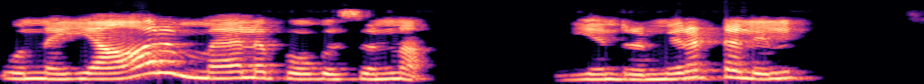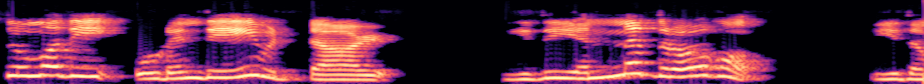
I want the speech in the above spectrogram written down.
உன்னை யாரும் மேல போக சொன்னா? என்ற மிரட்டலில் சுமதி உடைந்தே விட்டாள். இது என்ன துரோகம்? இத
